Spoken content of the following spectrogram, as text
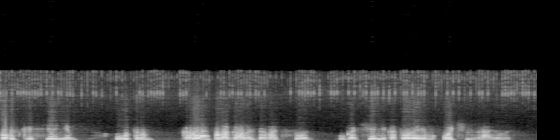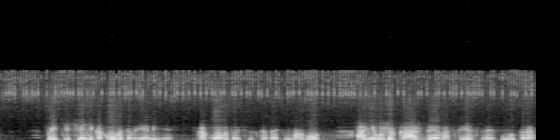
По воскресеньям утром коровам полагалось давать соль, угощение, которое им очень нравилось. По истечении какого-то времени, какого точно сказать не могу, они уже каждое воскресное утро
